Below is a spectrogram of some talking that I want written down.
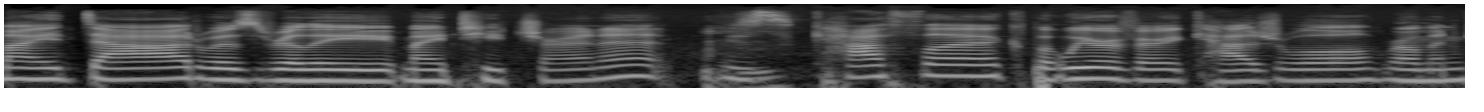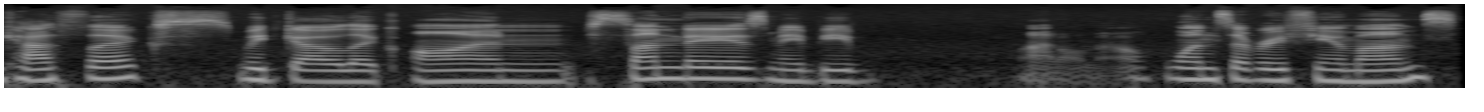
my dad was really my teacher in it. Mm-hmm. He's Catholic, but we were very casual Roman Catholics. We'd go like on Sundays, maybe, I don't know, once every few months,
